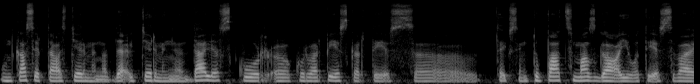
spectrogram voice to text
un kas ir tās ķermeņa, ķermeņa daļas, kur, kur var pieskarties teiksim, tu pats mazgājoties, vai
